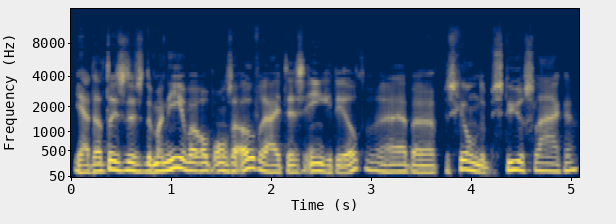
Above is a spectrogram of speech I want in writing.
Ja, dat is dus de manier waarop onze overheid is ingedeeld. We hebben verschillende bestuurslagen.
